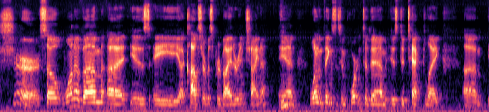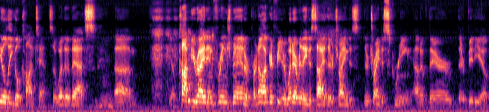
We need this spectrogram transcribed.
Sure. So one of them uh, is a, uh, cloud service provider in China, Mm-hmm. and one of the things that's important to them is detect like um, illegal content. So whether that's Mm. um, you know, copyright infringement or pornography or whatever they decide they're trying to they're trying to screen out of their their video.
